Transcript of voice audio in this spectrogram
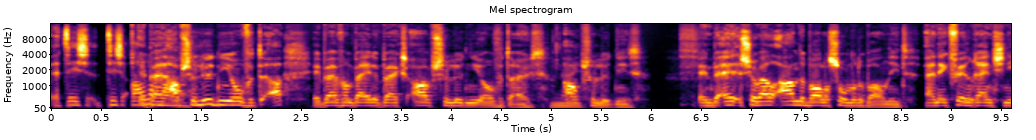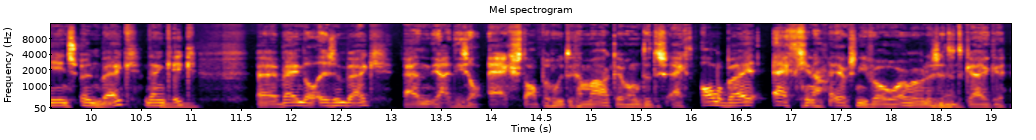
het is, het is allemaal... Ik ben absoluut niet overtuigd. Ik ben van beide backs absoluut niet overtuigd. Nee. Absoluut niet. En, zowel aan de bal als zonder de bal niet. En ik vind Rens niet eens een back, denk mm. ik. Uh, Wijndal is een back. En ja, die zal echt stappen moeten gaan maken. Want dit is echt allebei echt geen Ajax-niveau hoor. Waar we naar zitten nee. te kijken.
